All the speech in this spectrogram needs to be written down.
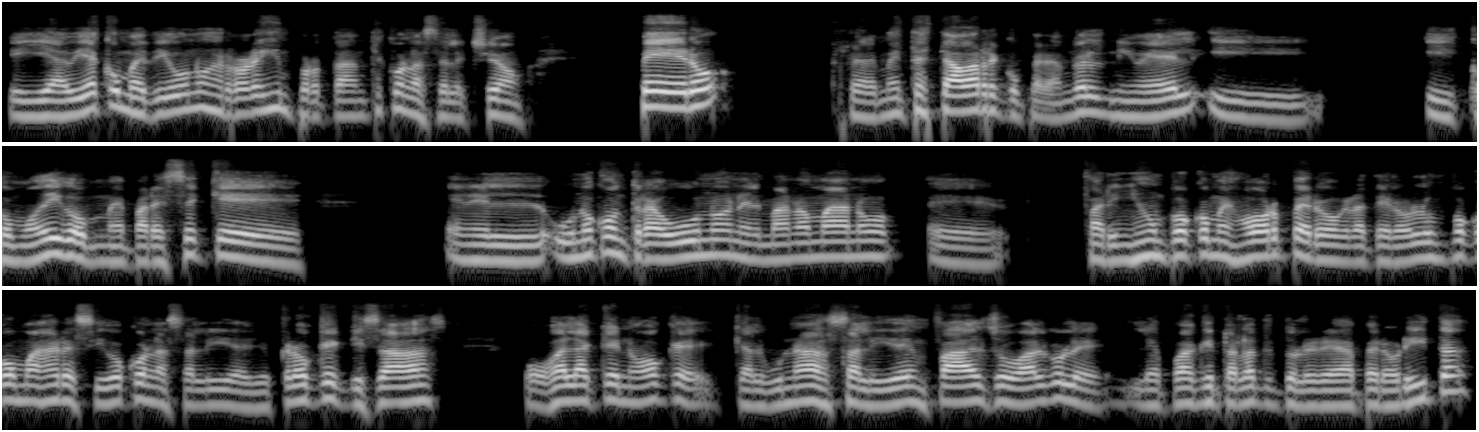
y había cometido unos errores importantes con la selección, pero realmente estaba recuperando el nivel y, y como digo, me parece que en el uno contra uno, en el mano a mano, eh, es un poco mejor, pero Graterol es un poco más agresivo con la salida. Yo creo que quizás, ojalá que no, que, que alguna salida en falso o algo le, le pueda quitar la titularidad, pero ahorita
